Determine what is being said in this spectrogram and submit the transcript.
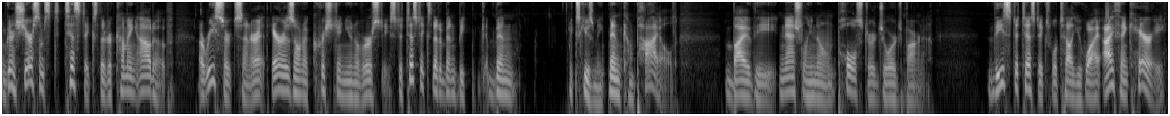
I'm going to share some statistics that are coming out of a research center at Arizona Christian University, statistics that have been been excuse me, been compiled by the nationally known pollster George Barna. These statistics will tell you why I think Harry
